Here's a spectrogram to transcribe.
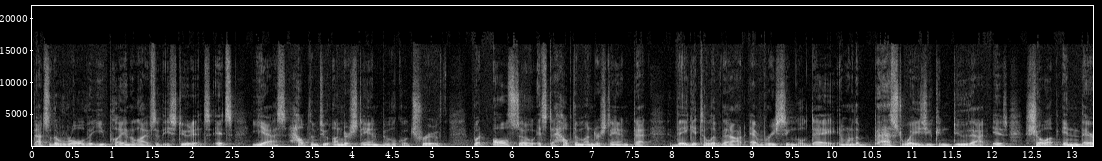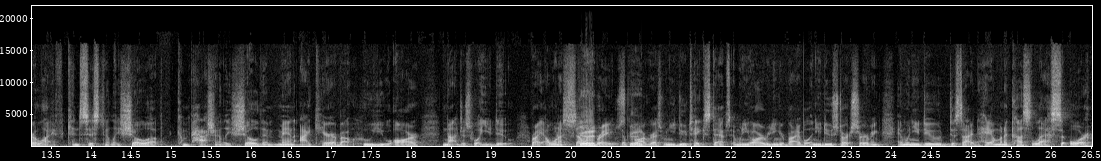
that's the role that you play in the lives of these students. It's, yes, help them to understand biblical truth, but also it's to help them understand that they get to live that out every single day. And one of the best ways you can do that is show up in their life consistently, show up compassionately show them, man, I care about who you are, not just what you do, right? I want to celebrate the good. progress when you do take steps and when you are reading your Bible and you do start serving and when you do decide, hey, I'm going to cuss less or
